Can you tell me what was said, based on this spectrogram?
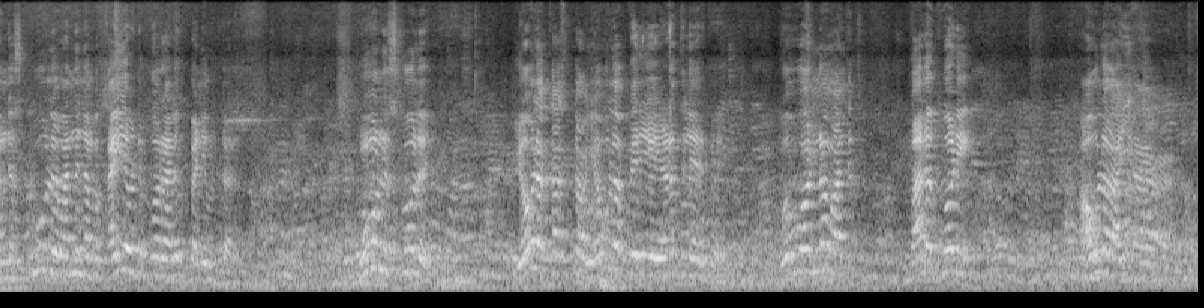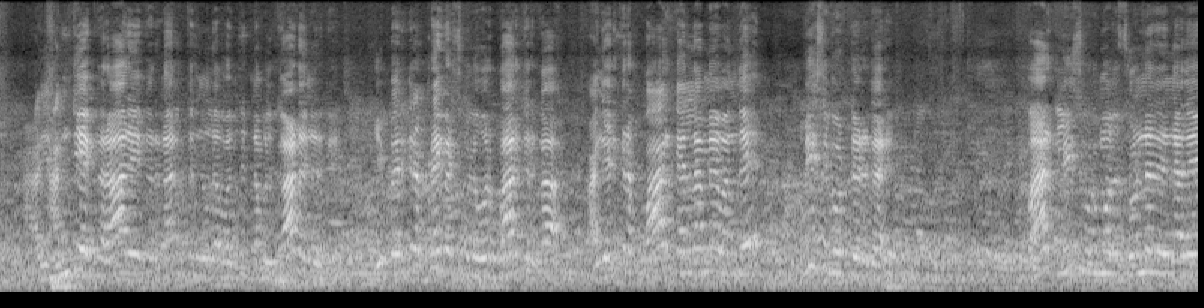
அந்த ஸ்கூலை வந்து நம்ம கையை விட்டு போகிற அளவுக்கு பண்ணி விட்டாரு. மூணு ஸ்கூலு எவ்வளோ கஷ்டம் எவ்வளோ பெரிய இடத்துல இருக்கு. ஒவ்வொன்றும் வந்து பல கோடி. அவ்வளோ அஞ்சு ஏக்கர் ஆறு ஏக்கர் நிலத்துல வந்து நம்மளுக்கு கார்டன் இருக்கு. இப்போ இருக்கிற பிரைவேட் ஸ்கூல்ல ஒரு பார்க் இருக்கா? அங்க இருக்கிற பார்க் எல்லாமே வந்து லீஸுக்கு விட்டு இருக்காரு. பார்க் லீஸ் விடும்போது சொன்னது என்னது?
